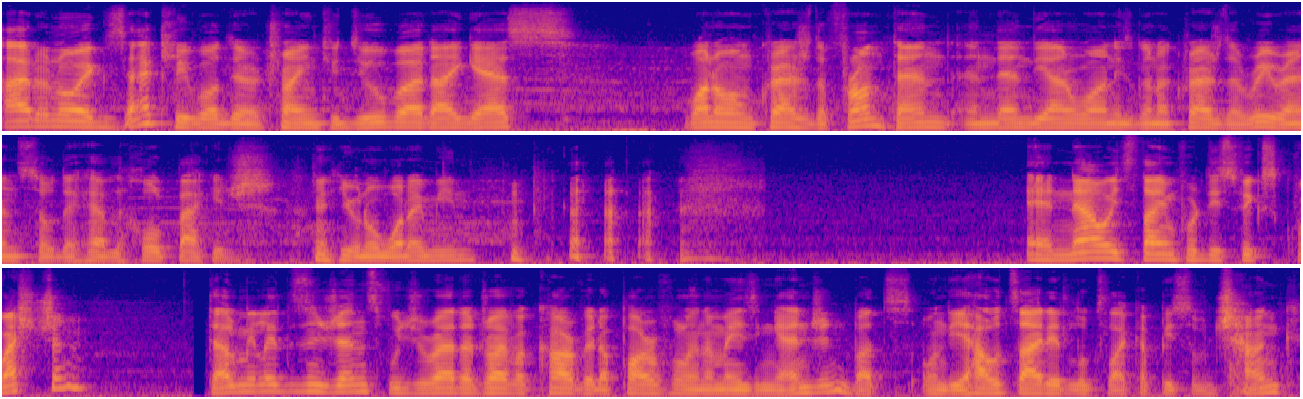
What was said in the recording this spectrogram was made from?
I don't know exactly what they're trying to do, but I guess one of them crashed the front end and then the other one is gonna crash the rear end so they have the whole package. you know what I mean? and now it's time for this week's question. Tell me ladies and gents, would you rather drive a car with a powerful and amazing engine but on the outside it looks like a piece of junk?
